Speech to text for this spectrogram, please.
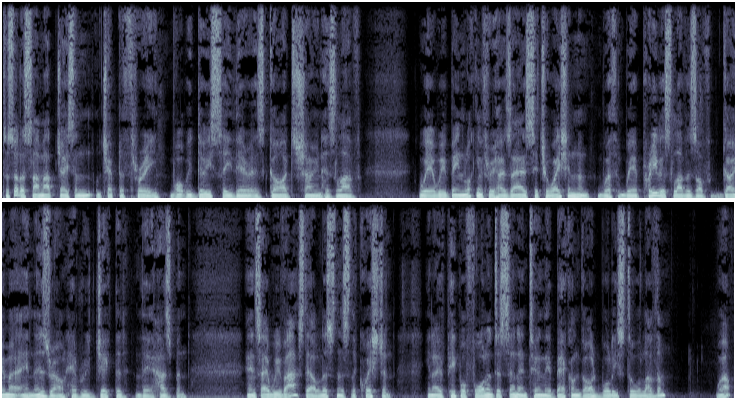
to sort of sum up, Jason, chapter three, what we do see there is God showing his love. Where we've been looking through Hosea's situation and with where previous lovers of Gomer and Israel have rejected their husband. And so we've asked our listeners the question, you know, if people fall into sin and turn their back on God, will he still love them? Well,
